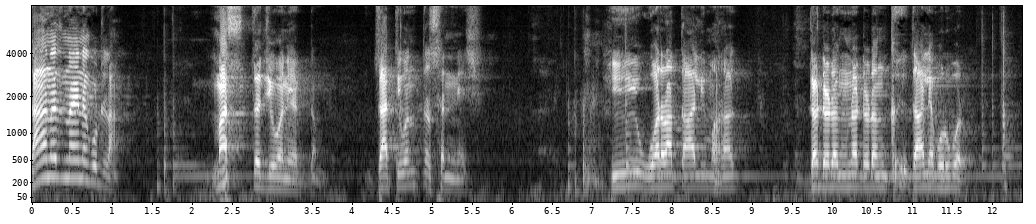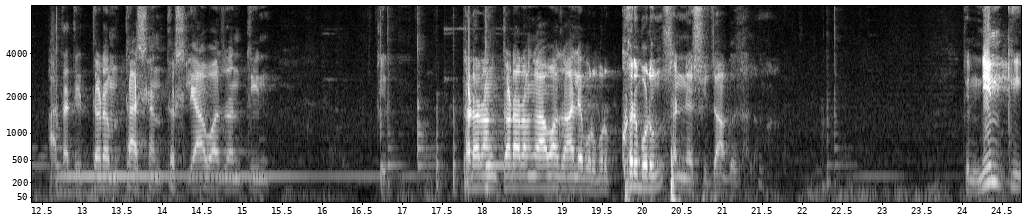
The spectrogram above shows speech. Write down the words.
ताणच नाही ना कुठला. मस्त जीवन एकदम. जातीवंत संन्यासी ही वरात आली महाराज. डडडंग नडडंग करीत आल्याबरोबर आता ती तडम ताशान तसली आवाज आणि ती ते तडारंग तडारंग आवाज आल्याबरोबर खरबडून संन्याशी जाग झालं महाराज ती नेमकी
